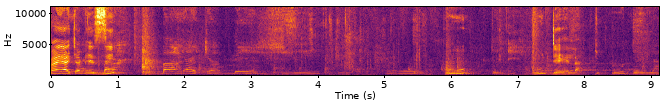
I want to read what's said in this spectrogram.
bayatya bezi bayatya bezi bhudela ndibhudela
